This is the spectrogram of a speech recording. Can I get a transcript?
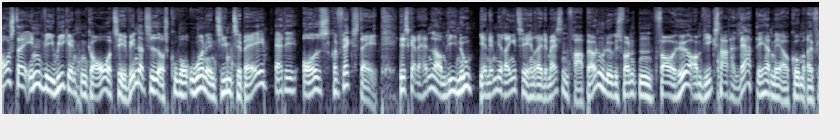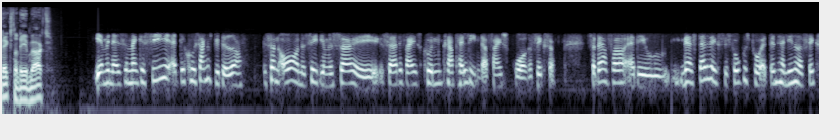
torsdag, inden vi i weekenden går over til vintertid og skruer ugerne en time tilbage, er det årets refleksdag. Det skal det handle om lige nu. Jeg har nemlig ringet til Henriette Madsen fra Børneulykkesfonden for at høre, om vi ikke snart har lært det her med at gå med refleks, når det er mørkt. Jamen altså, man kan sige, at det kunne sagtens blive bedre. Sådan overordnet set, jamen, så, øh, så er det faktisk kun knap halvdelen, der faktisk bruger reflekser. Så derfor er det jo mere stadigvæk et fokus på, at den her lignende refleks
